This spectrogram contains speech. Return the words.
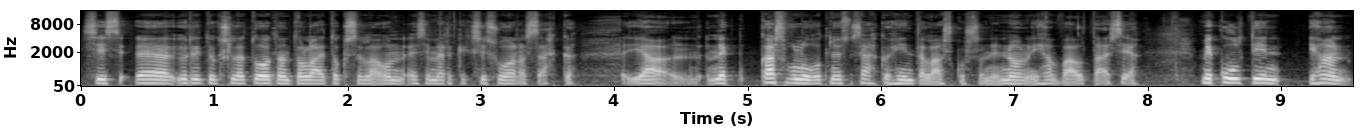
Siis ä, yrityksellä tuotantolaitoksella on esimerkiksi suora sähkö ja ne kasvuluvut nyt sähköhintalaskussa, niin ne on ihan valtaisia. Me kuultiin ihan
